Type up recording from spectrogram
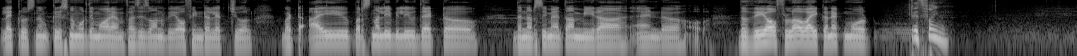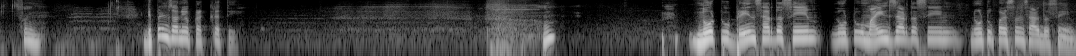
like Krishna Krishnamurti more emphasis on way of intellectual, but I personally believe that uh, the Narsi Mehta, Mira, and uh, the way of love I connect more. It's fine. It's fine. Depends on your prakriti. No two brains are the same, no two minds are the same, no two persons are the same.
